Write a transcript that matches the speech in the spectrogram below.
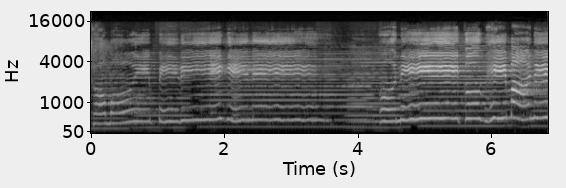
সময় পেরিয়ে গেলে অনেক অভিমানে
